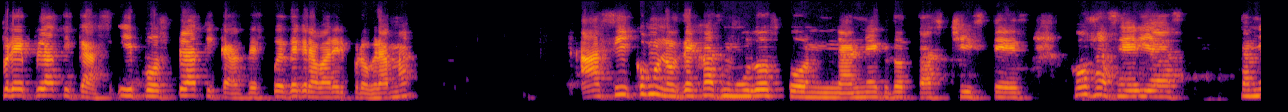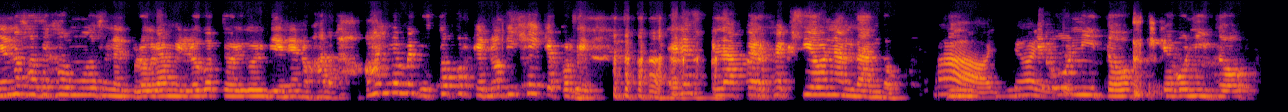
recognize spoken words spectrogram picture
prepláticas y pospláticas después de grabar el programa, así como nos dejas mudos con anécdotas, chistes, cosas serias, también nos has dejado mudos en el programa y luego te oigo y viene enojada. Ay, no me gustó porque no dije y que porque eres la perfección andando. Ay, Qué qué bonito, qué bonito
